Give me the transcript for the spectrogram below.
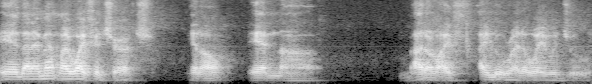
And then I met my wife in church, you know, and uh, I don't know, I, I knew right away with Julie.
